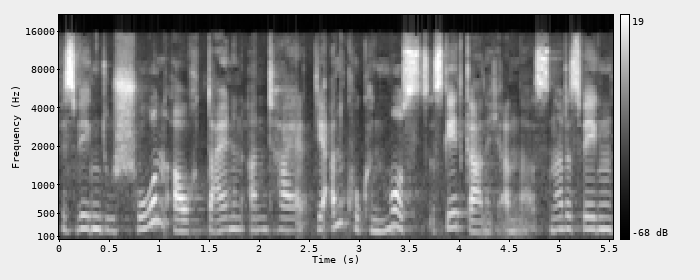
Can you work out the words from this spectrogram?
weswegen du schon auch deinen Anteil dir angucken musst. Es geht gar nicht anders. Ne? Deswegen,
